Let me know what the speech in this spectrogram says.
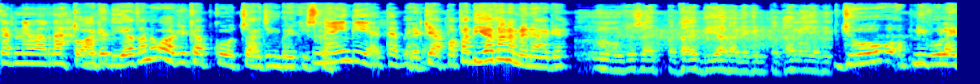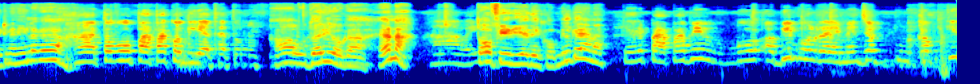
करने वाला तो आगे दिया था ना वो आगे का आपको चार्जिंग ब्रेक इसका? नहीं दिया था अरे क्या पापा दिया था ना मैंने आगे? मुझे शायद पता है दिया था लेकिन पता नहीं अभी। जो अपनी वो लाइट में नहीं लगाया? हाँ तो वो पापा को दिया था तूने। हाँ उधर ही होगा है ना? हाँ तो फिर ये देखो मिल गया ना? तेरे पापा भी वो अभी बोल रहे हैं मैं जब कब की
